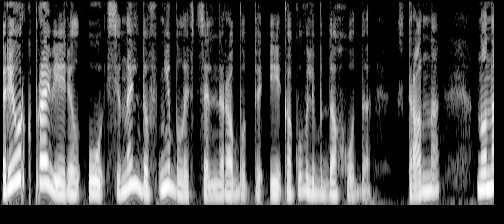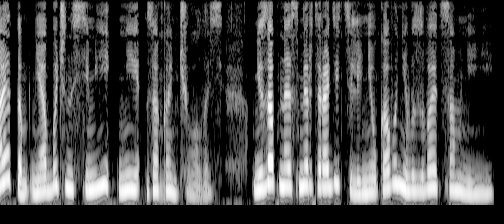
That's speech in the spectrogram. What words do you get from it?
Риорг проверил, у Синельдов не было официальной работы и какого-либо дохода. Странно. Но на этом необычность семьи не заканчивалась. Внезапная смерть родителей ни у кого не вызывает сомнений.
